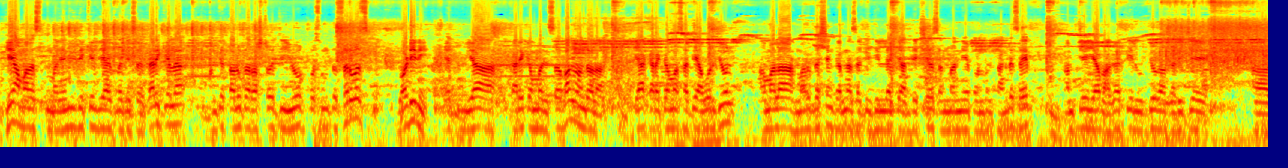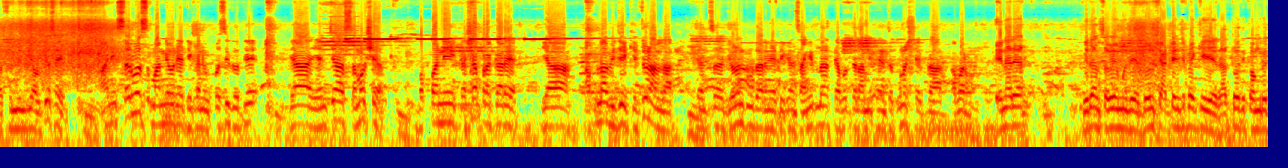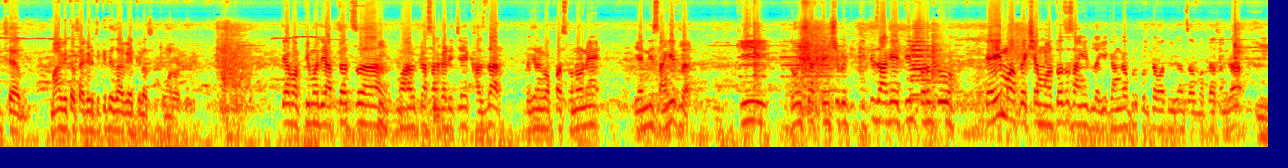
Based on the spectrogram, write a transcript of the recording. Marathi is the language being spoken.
हे आम्हाला यांनी देखील यामध्ये सहकार्य केलं. आमच्या तालुका राष्ट्रवादी युवकपासून तर सर्वच बॉडीने या- कार्यक्रमामध्ये सहभाग नोंदवला. या कार्यक्रमासाठी आवर्जून आम्हाला मार्गदर्शन करण्यासाठी जिल्ह्याचे अध्यक्ष सन्माननीय पंडित तांगडे साहेब आमचे या भागातील उद्योग आघाडीचे सुनीलजी आवटे साहेब. आणि सर्वच मान्यवर या ठिकाणी उपस्थित होते. त्या यांच्या समक्ष बाप्पांनी कशा प्रकारे या आपला विजय खेचून आणला त्यांचं ज्वलंत उदाहरण या ठिकाणी सांगितलं. त्याबद्दल आम्ही त्यांचं पुनश्च एकदा आभार मानतो. येणाऱ्या विधानसभेमध्ये दोनशे अठ्ठ्याऐंशी पैकी राष्ट्रवादी काँग्रेसच्या महाविकास आघाडीची किती जागा येतील असं तुम्हाला वाटतं? त्या बाबतीमध्ये आत्ताच महाविकास आघाडीचे खासदार बजरंग बाप्पा सोनवणे यांनी सांगितलं की दोनशे अठ्ठ्याऐंशीपैकी किती जागा येतील? परंतु त्याही म- पेक्षा महत्त्वाचं सांगितलं की गंगापूर खुलताबाद विधानसभा मतदारसंघ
